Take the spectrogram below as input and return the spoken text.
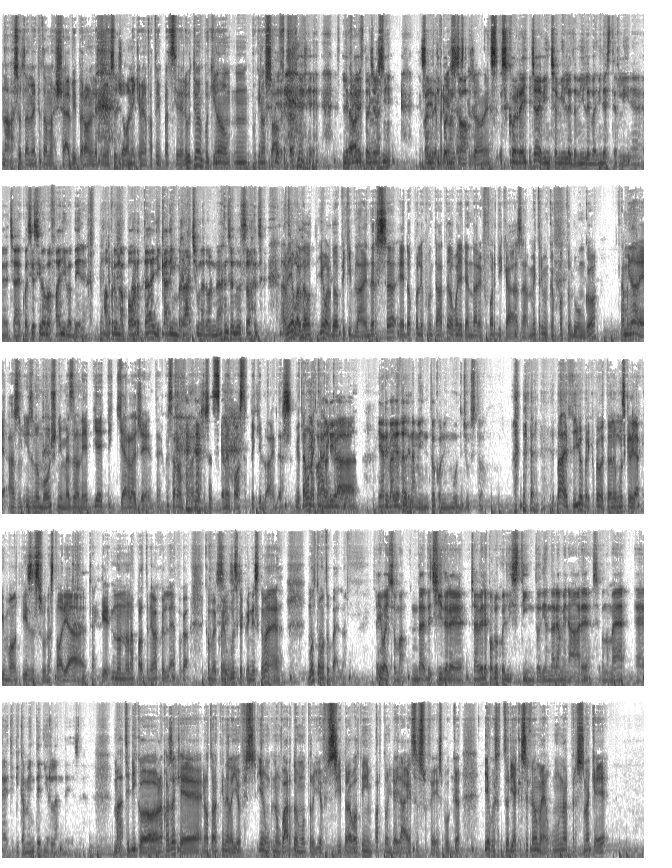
No, assolutamente Thomas Shelby, però nelle prime stagioni che mi hanno fatto impazzire. Le ultime un pochino, un pochino soft. le prime stagioni, prime, quando sì, tipo, non so, stagioni. scorreggia e vince mille, mille, mille sterline. Eh, cioè, qualsiasi roba fa gli va bene. Apre una porta e gli cade in braccio una donna, cioè, non so. Cioè. A me io guardavo, io guardavo Peaky Blinders e dopo le puntate ho voglia di andare fuori di casa, mettermi un cappotto lungo camminare in slow motion in mezzo alla nebbia e picchiare la gente. Questa era un po' la mia sensazione post Peaky Blinders. Mi dava una carica. Arrivavi, e arrivavi ad allenamento con il mood giusto. no, è figo perché poi mettevano le musiche degli Arctic Monkeys su una storia cioè, che non, non, apparteneva a quell'epoca come, come sì, musica, sì. quindi secondo me è molto molto bella. E io insomma, decidere, cioè avere proprio quell'istinto di andare a menare, secondo me è tipicamente irlandese. Ma ti dico una cosa che noto anche nella UFC, io non guardo molto lo UFC, però a volte mi partono gli highlights su Facebook. Io ho questa teoria che secondo me una persona che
